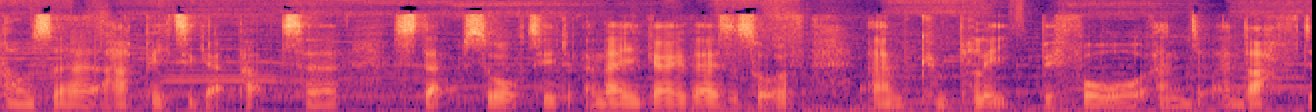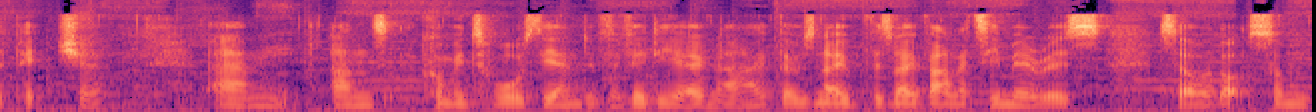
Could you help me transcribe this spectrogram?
I was uh, happy to get that uh, step sorted and there you go there's a sort of um, complete before and, and after picture um, and coming towards the end of the video now there was no there's no vanity mirrors. So I got some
